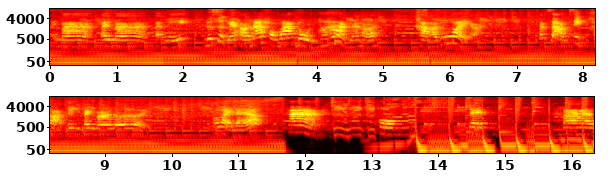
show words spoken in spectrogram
ไปมาไปมาแบบนี้รู้สึกไหมคะหน้าท้องล่างโดนมากนะคะ ขาด้วยอะสักสามสิบขาตีไปมาเลยเท่าไหร่แล้ว หกเจ็ดแปด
